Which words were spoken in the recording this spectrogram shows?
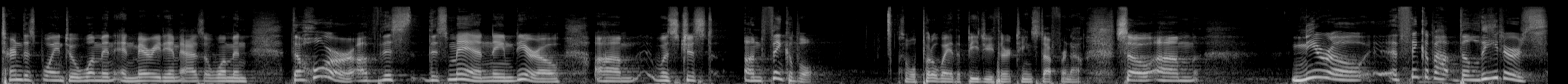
turned this boy into a woman and married him as a woman. The horror of this this man named Nero um, was just unthinkable. So we'll put away the PG 13 stuff for now. So, um, Nero, think about the leaders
